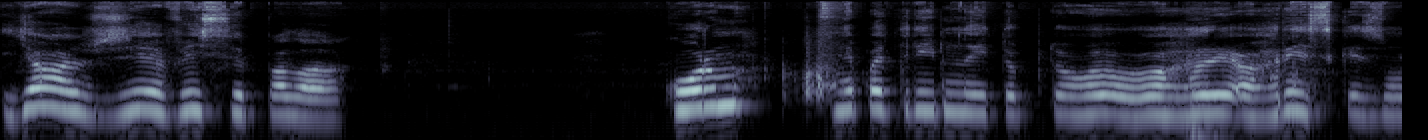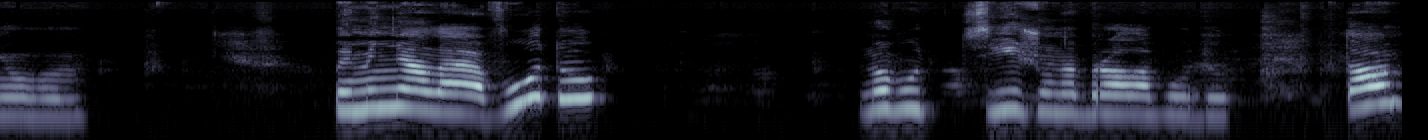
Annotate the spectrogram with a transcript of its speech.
Я вже висипала корм непотрібний, тобто гри- гризки з нього. Поміняла воду, нову свіжу набрала воду та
